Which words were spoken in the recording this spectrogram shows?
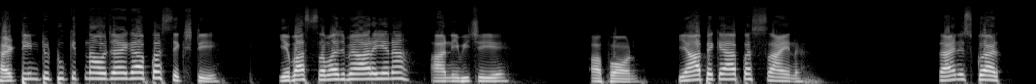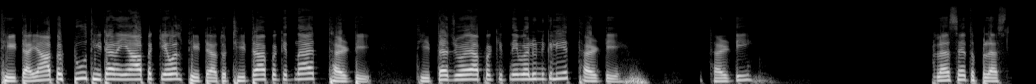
थर्टी इंटू टू कितना हो जाएगा आपका? सिक्सटी। ये बात समझ में आ रही है ना? आनी भी चाहिए। अपॉन। यहाँ पे क्या है आपका? साइन। Sine square theta. यहाँ पे टू थीटा नहीं, यहाँ पे केवल थीटा तो थीटा आपका कितना है? थर्टी। थीटा जो है आपका कितनी वैल्यू निकली है? थर्टी। थर्टी प्लस है तो plus.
